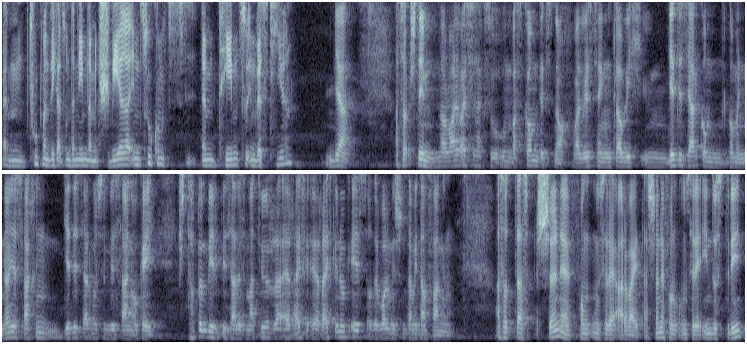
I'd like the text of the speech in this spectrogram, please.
Ähm, tut man sich als Unternehmen damit schwerer, in Zukunftsthemen zu investieren? Ja, also stimmt, normalerweise sagst du, und was kommt jetzt noch? Weil wir sehen unglaublich, jedes Jahr kommen, kommen neue Sachen, jedes Jahr müssen wir sagen, okay, stoppen wir, bis alles matur, reif, reif genug ist oder wollen wir schon damit anfangen? Also das Schöne von unserer Arbeit, das Schöne von unserer Industrie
